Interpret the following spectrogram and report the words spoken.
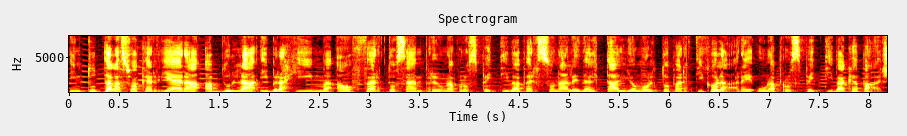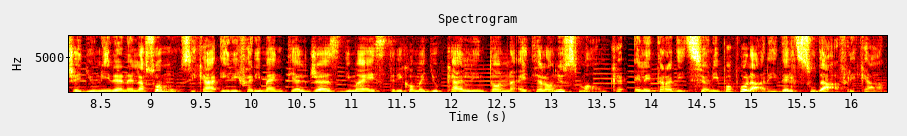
In tutta la sua carriera Abdullah Ibrahim ha offerto sempre una prospettiva personale dal taglio molto particolare, una prospettiva capace di unire nella sua musica i riferimenti al jazz di maestri come Duke Ellington e Thelonious Monk e le tradizioni popolari del Sudafrica.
